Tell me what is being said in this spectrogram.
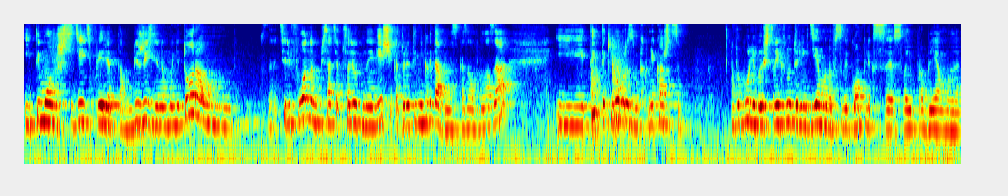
И ты можешь сидеть перед там, безжизненным монитором, знаю, телефоном, писать абсолютные вещи, которые ты никогда бы не сказал в глаза. И ты таким образом, как мне кажется, выгуливаешь своих внутренних демонов, свои комплексы, свои проблемы,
